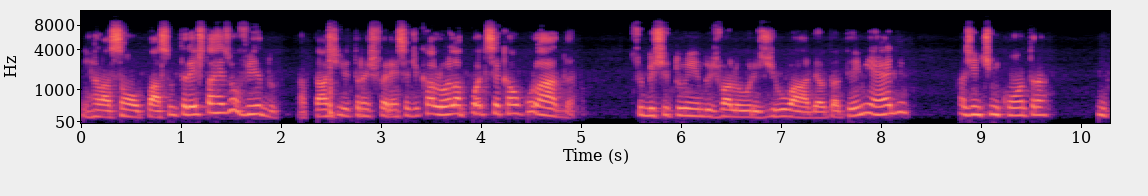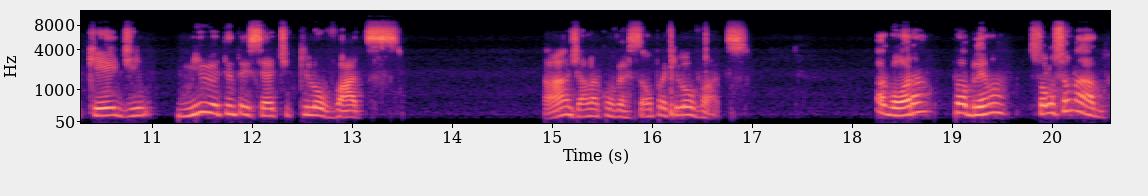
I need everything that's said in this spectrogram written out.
em relação ao passo 3, está resolvido. A taxa de transferência de calor ela pode ser calculada. Substituindo os valores de UA delta TML, a gente encontra um Q de 1087 kW, tá? já na conversão para quilowatts. Agora, problema solucionado.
